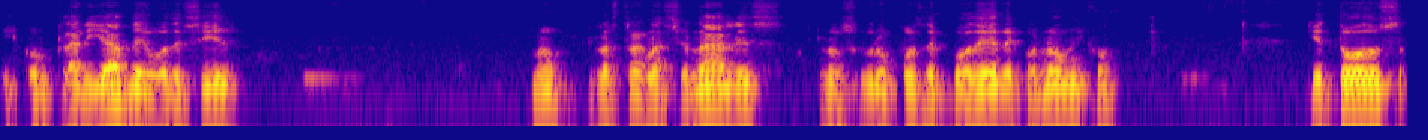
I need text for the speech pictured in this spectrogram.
y con claridad debo decir, ¿no? los transnacionales, los grupos de poder económico, que todos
